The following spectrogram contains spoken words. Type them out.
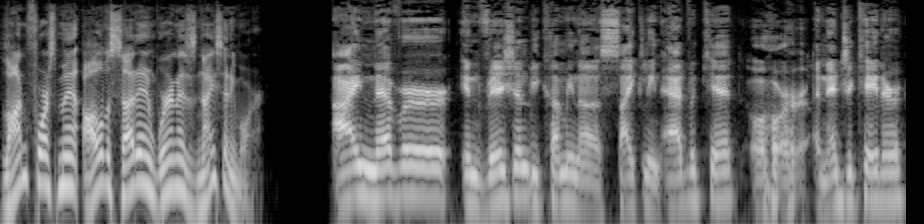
law enforcement all of a sudden weren't as nice anymore. I never envisioned becoming a cycling advocate or an educator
